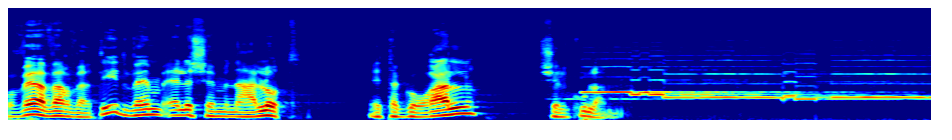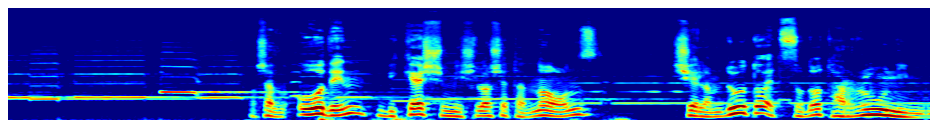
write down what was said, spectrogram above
הווה, עבר ועתיד, והן אלה שמנהלות את הגורל של כולם. עכשיו, אודין ביקש משלושת הנורנס שילמדו אותו את סודות הרונים.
